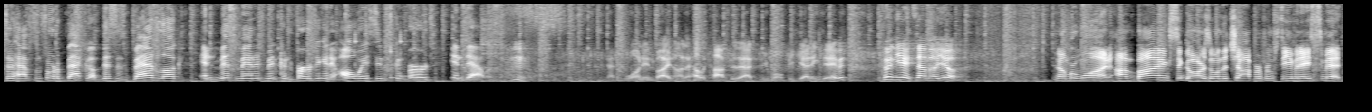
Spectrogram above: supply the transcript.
to have some sort of backup. This is bad luck and mismanagement converging, and it always seems to converge in Dallas. That's one invite on a helicopter that you won't be getting, David. Clint Yates, how about you? Number one, I'm buying cigars on the chopper from Stephen A. Smith.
